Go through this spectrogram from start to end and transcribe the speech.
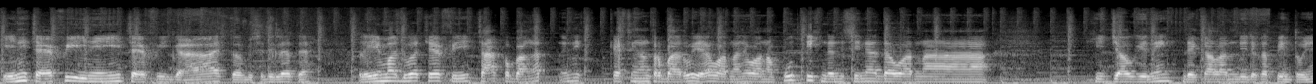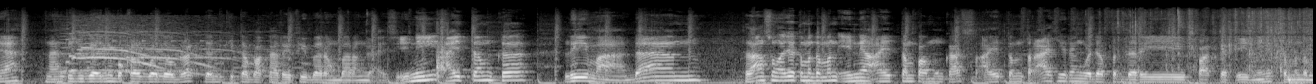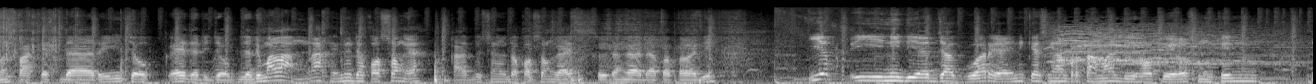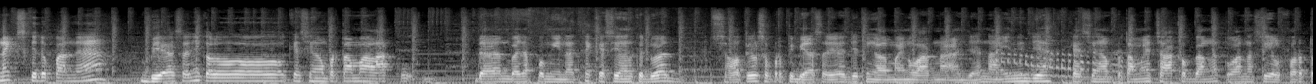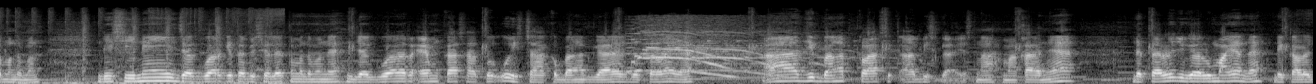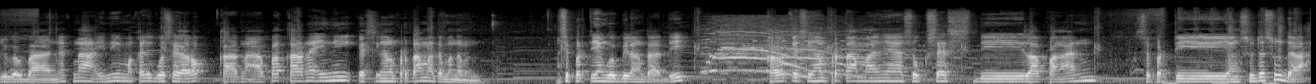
Ini Chevy ini Chevy guys. Tuh bisa dilihat ya. 52 Chevy cakep banget. Ini casingan terbaru ya warnanya warna putih dan di sini ada warna hijau gini dekalan di dekat pintunya. Nanti juga ini bakal gua dobrak dan kita bakal review barang-barang guys. Ini item ke 5 dan langsung aja teman-teman ini item pamungkas item terakhir yang gue dapet dari paket ini teman-teman paket dari jog eh dari jog jadi Malang. Nah ini udah kosong ya kardusnya udah kosong guys sudah nggak ada apa-apa lagi Yep, ini dia Jaguar ya. Ini casingan pertama di Hot Wheels. Mungkin next ke depannya biasanya kalau casingan pertama laku dan banyak peminatnya, casingan kedua Hot Wheels seperti biasa ya. Dia tinggal main warna aja. Nah, ini dia casingan pertamanya cakep banget warna silver, teman-teman. Di sini Jaguar kita bisa lihat teman-teman ya. Jaguar MK1. Wih, cakep banget guys detailnya ya ajib banget klasik abis guys nah makanya detailnya juga lumayan ya dekalnya juga banyak. Nah ini makanya gue serok karena apa? Karena ini casingan pertama teman-teman. Seperti yang gue bilang tadi kalau casingan pertamanya sukses di lapangan seperti yang sudah-sudah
